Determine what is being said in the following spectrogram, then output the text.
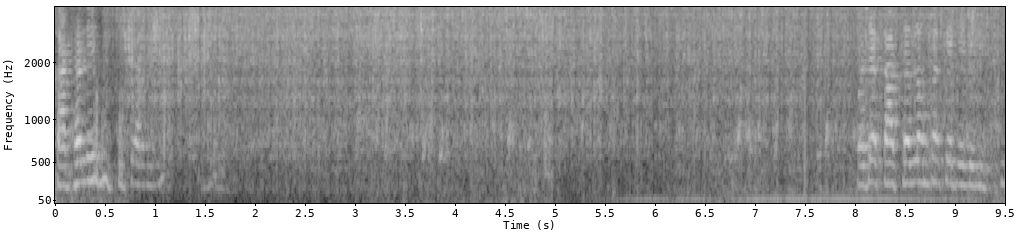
কাঁঠালের বিচিটা আমি কটা কাঁচা লঙ্কা কেটে রেখেছি।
